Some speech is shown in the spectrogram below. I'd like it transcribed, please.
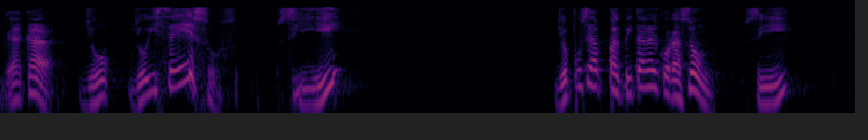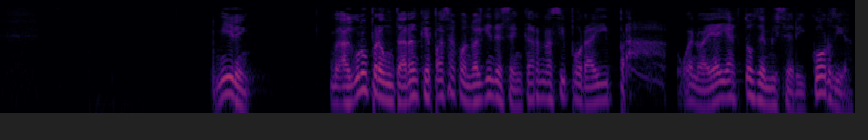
ve acá, yo, yo hice eso, sí. Yo puse a palpitar el corazón, sí. Miren, algunos preguntarán qué pasa cuando alguien desencarna así por ahí. Bueno, ahí hay actos de misericordia.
